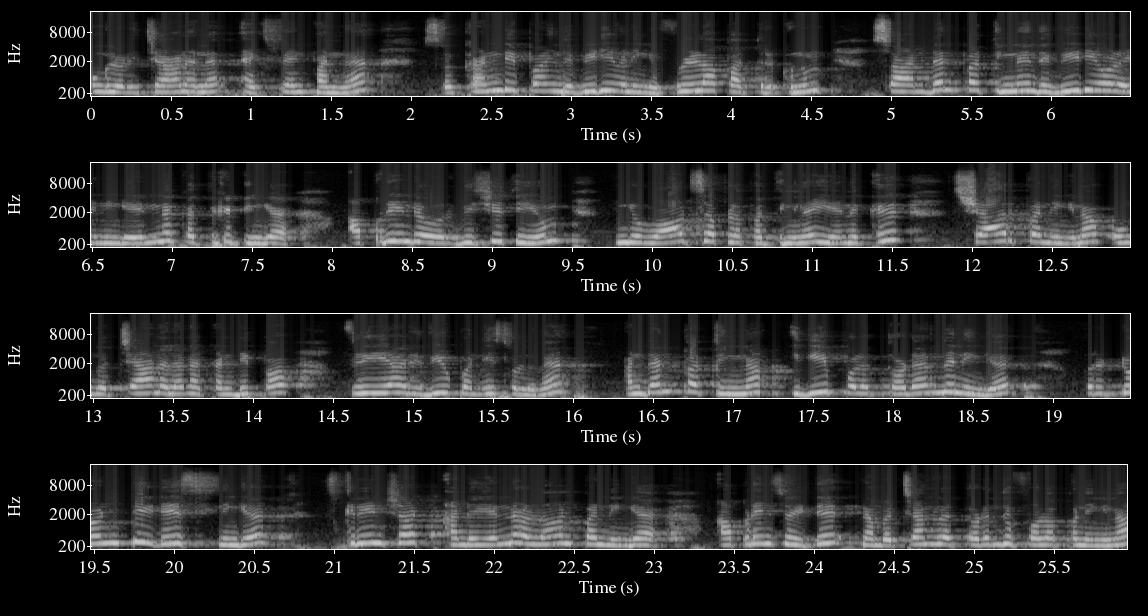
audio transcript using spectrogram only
உங்களுடைய சேனலை எக்ஸ்பிளைன் பண்ணேன் ஸோ கண்டிப்பாக இந்த வீடியோவை நீங்கள் ஃபுல்லாக பார்த்துருக்கணும். ஸோ அண்ட் தென் பார்த்தீங்கன்னா இந்த வீடியோவில் நீங்கள் என்ன கற்றுக்கிட்டீங்க அப்படின்ற ஒரு விஷயத்தையும் நீங்கள் வாட்ஸ்அப்பில் பார்த்தீங்கன்னா எனக்கு ஷேர் பண்ணிங்கன்னா உங்கள் சேனலை நான் கண்டிப்பாக ஃப்ரீயாக ரிவ்யூ பண்ணி சொல்லுவேன். அண்ட் தென் பார்த்தீங்கன்னா இதே போல் தொடர்ந்து நீங்கள் ஒரு டுவெண்ட்டி டேஸ் நீங்கள் ஸ்க்ரீன்ஷாட் அண்ட் என்ன லேர்ன் பண்ணீங்க அப்படின்னு சொல்லிட்டு நம்ம சேனலை தொடர்ந்து ஃபாலோ பண்ணிங்கன்னா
